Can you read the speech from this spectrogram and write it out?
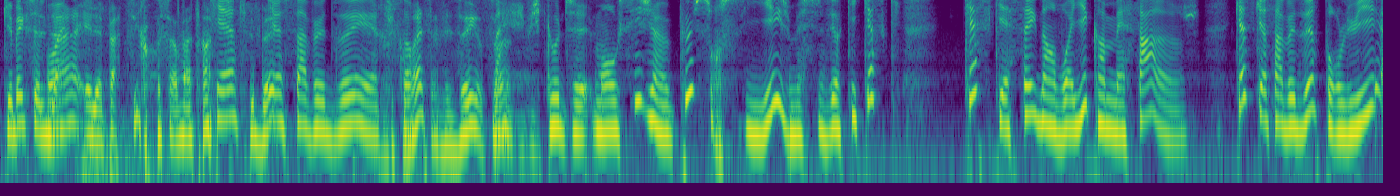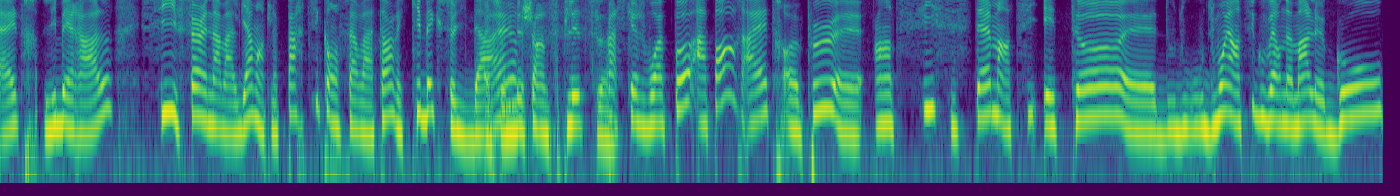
Québec solidaire et le Parti conservateur du Qu'est-ce Québec. que ça veut dire, C'est ça? quoi ça veut dire, ça? Ben, écoute, je- moi aussi, j'ai un peu sourcillé. Je me suis dit, OK, qu'est-ce qui, qu'est-ce qu'il essaye d'envoyer comme message? Qu'est-ce que ça veut dire pour lui être libéral s'il fait un amalgame entre le Parti conservateur et Québec solidaire? C'est une méchante split, C'est ça. parce que je vois pas, à part être un peu euh, anti-système, anti-État, euh, ou, ou du moins anti-gouvernement Legault,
